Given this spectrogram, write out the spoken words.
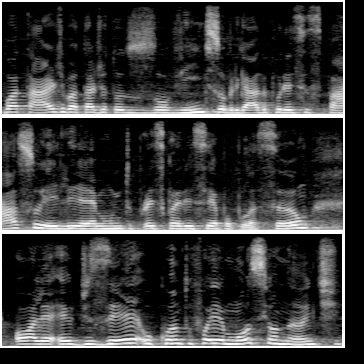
Boa tarde, boa tarde a todos os ouvintes. Obrigada por esse espaço. Ele é muito para esclarecer a população. Olha, eu dizer o quanto foi emocionante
